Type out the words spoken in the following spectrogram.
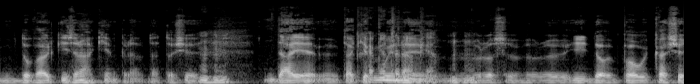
do walki z rakiem, prawda, to się mhm daje takie płyny mhm. roz, i do, po łykasie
